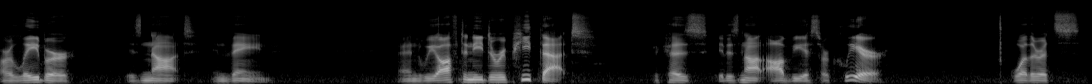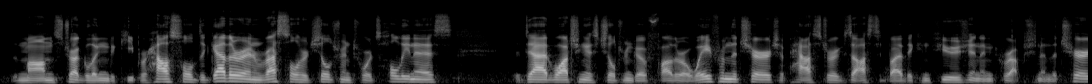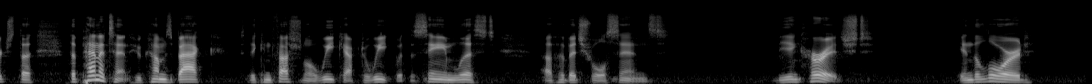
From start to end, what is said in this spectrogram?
Our labor is not in vain. And we often need to repeat that because it is not obvious or clear whether it's the mom struggling to keep her household together and wrestle her children towards holiness, the dad watching his children go farther away from the church, a pastor exhausted by the confusion and corruption in the church, the, the penitent who comes back to the confessional week after week with the same list of habitual sins. Be encouraged. In the Lord,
